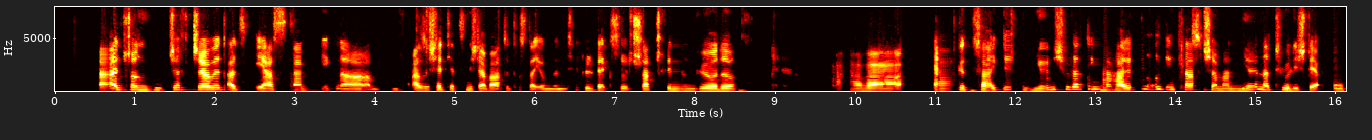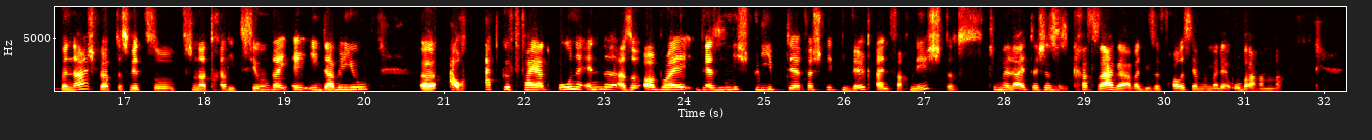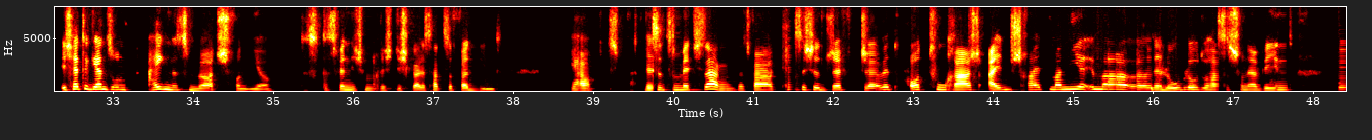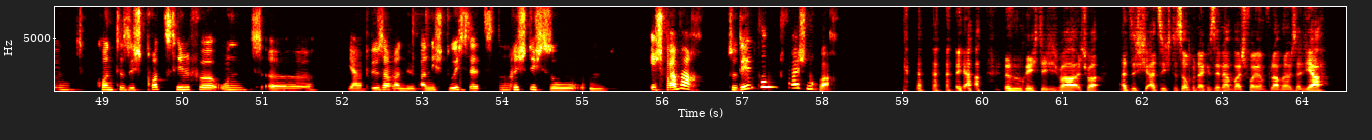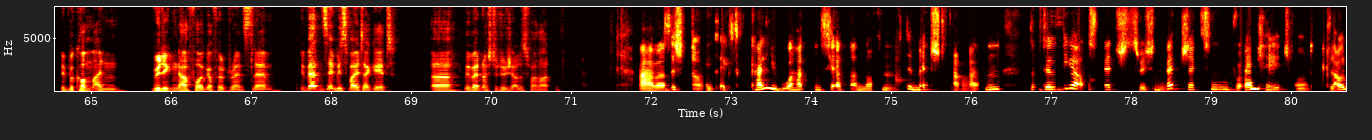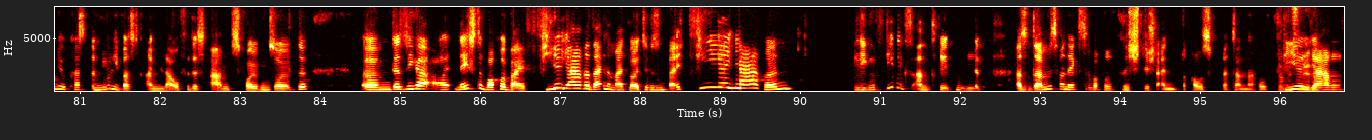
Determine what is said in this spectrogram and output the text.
allein schon Jeff Jarrett als erster Gegner. Also ich hätte jetzt nicht erwartet, dass da irgendein Titelwechsel stattfinden würde. Aber er hat gezeigt, ich bin hier und ich will das Ding behalten und in klassischer Manier natürlich der Opener. Ich glaube, das wird so zu einer Tradition bei AEW. Äh, auch abgefeiert ohne Ende. Also Aubrey, wer sie nicht liebt, der versteht die Welt einfach nicht. Das tut mir leid, dass ich das so krass sage, aber diese Frau ist ja immer der Oberhammer. Ich hätte gern so ein eigenes Merch von ihr. Das, das fände ich mal richtig geil. Das hat sie verdient. Ja, was willst du zum Match sagen? Das war klassische Jeff Jarrett, Entourage, Einschreitmanier immer. Äh, der Loblo, du hast es schon erwähnt und konnte sich trotz Hilfe und äh, ja, böser Manöver nicht durchsetzen. Richtig so. Und ich war wach. Zu dem Punkt war ich noch wach. ja, das ist richtig. Ich war, ich war, als ich, als ich das Opener gesehen habe, war ich Feuer und Flamme und habe gesagt, ja, wir bekommen einen würdigen Nachfolger für Grand Slam. Wir werden sehen, wie es weitergeht. Äh, wir werden euch natürlich alles verraten. Aber sicher, und Excalibur hat uns ja dann noch nach dem Match verraten, dass der Sieger aus Match zwischen Matt Jackson, Brian Cage und Claudio Castagnoli, was im Laufe des Abends folgen sollte, ähm, der Sieger äh, nächste Woche bei vier Jahre Dynamite, Leute, wir sind bei vier Jahren gegen Phoenix antreten wird. Also da müssen wir nächste Woche richtig einen rausbrettern. Nach vier Jahre.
